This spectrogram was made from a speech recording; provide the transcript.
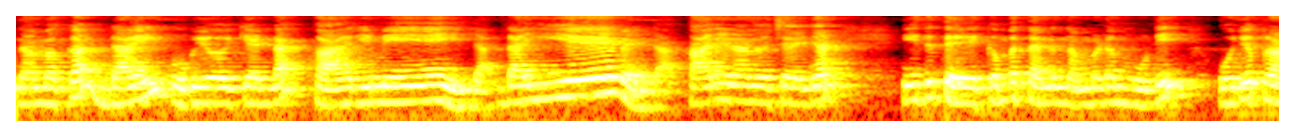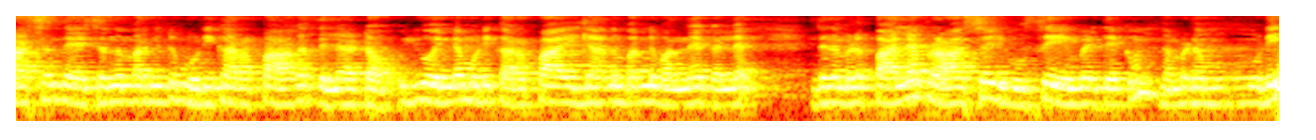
നമുക്ക് ഡൈ ഉപയോഗിക്കേണ്ട കാര്യമേ ഇല്ല. ഡൈയേ വേണ്ട. കാര്യം എന്താണെന്ന് വെച്ച് കഴിഞ്ഞാൽ ഇത് തേക്കുമ്പോൾ തന്നെ നമ്മുടെ മുടി ഒരു പ്രാവശ്യം തേച്ചെന്നും പറഞ്ഞിട്ട് മുടി കറുപ്പാകത്തില്ല കേട്ടോ. അയ്യോ എന്റെ മുടി കറുപ്പായില്ല എന്ന് പറഞ്ഞ് വന്നേക്കല്ല. ഇത് നമ്മൾ പല പ്രാവശ്യം യൂസ് ചെയ്യുമ്പോഴത്തേക്കും നമ്മുടെ മുടി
